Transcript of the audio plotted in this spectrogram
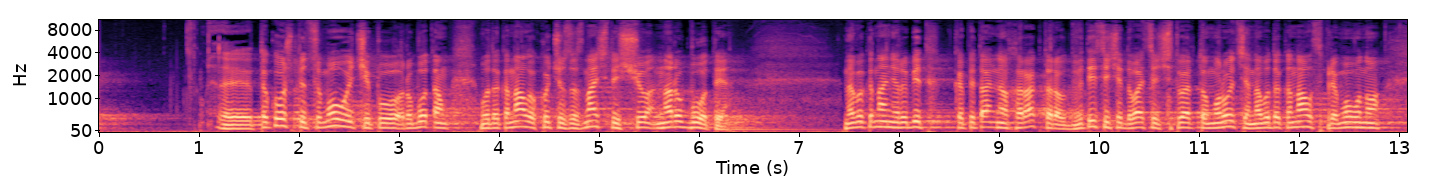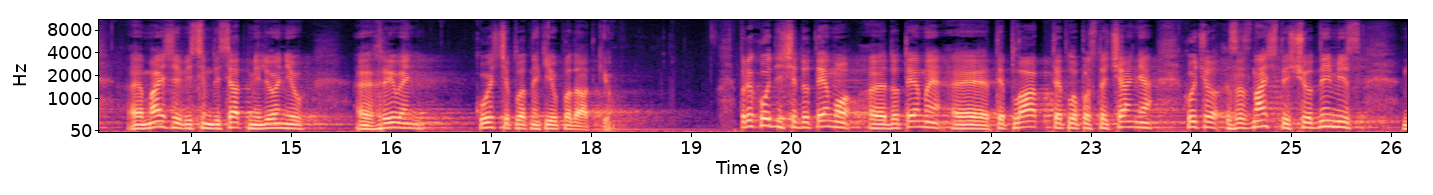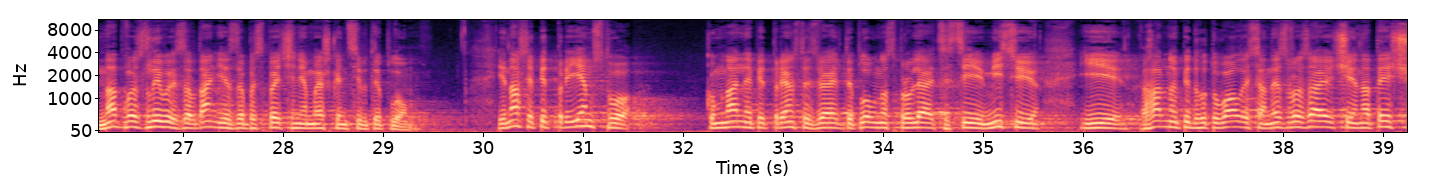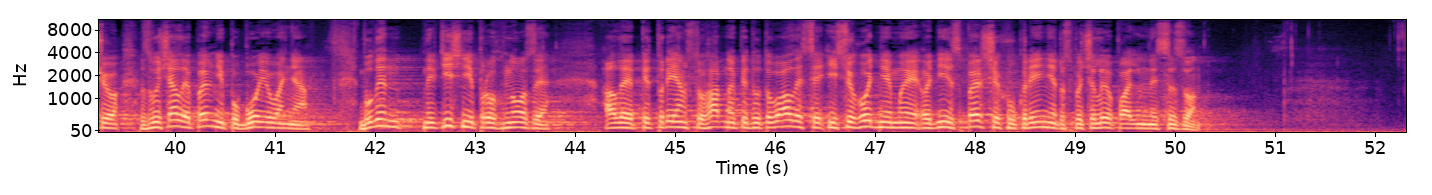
Е, Також підсумовуючи по роботам водоканалу, хочу зазначити, що на роботи на виконання робіт капітального характеру в 2024 році на водоканал спрямовано е, майже 80 мільйонів е, гривень коштів платників податків. Переходячи до, тему, е, до теми е, тепла, теплопостачання, хочу зазначити, що одним із надважливих завдань є забезпечення мешканців теплом. І наше підприємство, комунальне підприємство «Звягель Тепло, воно справляється з цією місією і гарно підготувалося, незважаючи на те, що звучали певні побоювання, були невтішні прогнози. Але підприємство гарно підготувалося, і сьогодні ми одні з перших в Україні розпочали опалювальний сезон,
